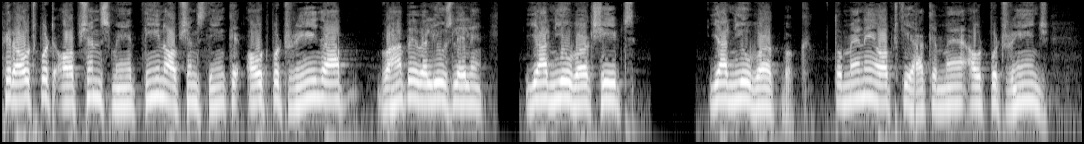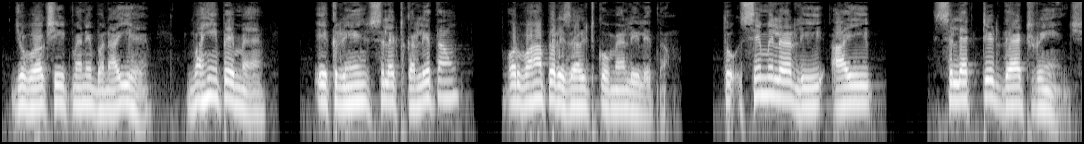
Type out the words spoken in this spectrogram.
پھر آؤٹ پٹ آپشنس میں تین آپشنس تھیں کہ آؤٹ پٹ رینج آپ وہاں پہ ویلوز لے لیں، یا نیو ورک شیٹ یا نیو ورک بک تو میں نے آپٹ کیا کہ میں آؤٹ پٹ رینج جو ورک شیٹ میں نے بنائی ہے، وہیں پہ میں ایک رینج سلیکٹ کر لیتا ہوں اور وہاں پہ ریزلٹ کو میں لے لیتا ہوں۔ تو similarly I selected that range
